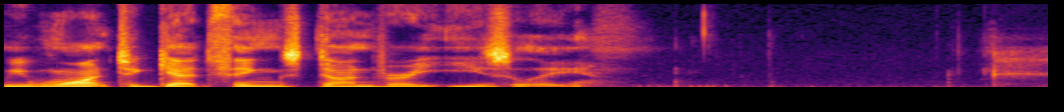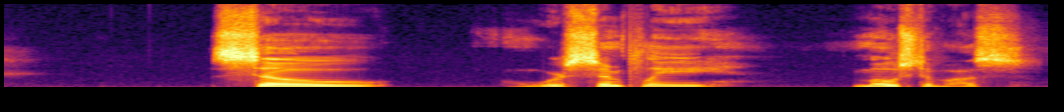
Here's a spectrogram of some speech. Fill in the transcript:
we want to get things done very easily. So we're simply most of us,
